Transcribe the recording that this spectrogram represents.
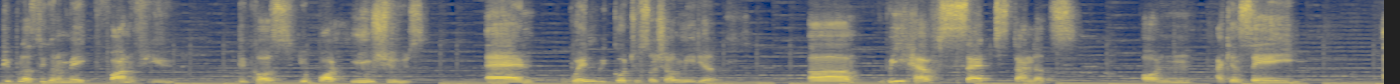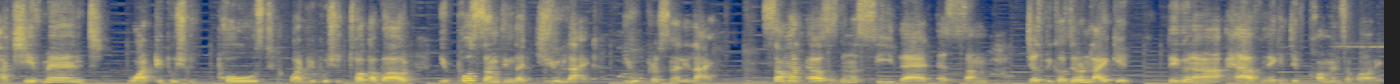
people are still going to make fun of you because you bought new shoes. And when we go to social media, um, we have set standards on, I can say, achievement, what people should post, what people should talk about. You post something that you like, you personally like. Someone else is going to see that as some, just because they don't like it, they're going to have negative comments about it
